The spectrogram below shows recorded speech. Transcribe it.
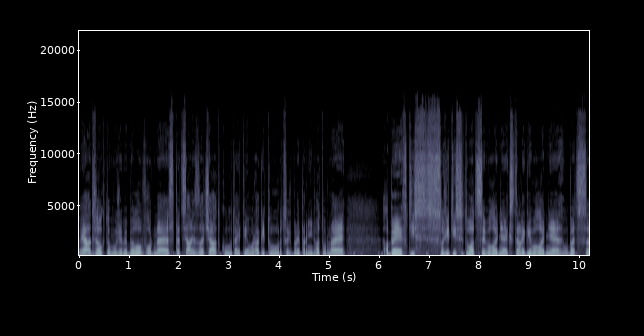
vyjádřil k tomu, že by bylo vhodné speciálně za začátku tady ty Eurohockey Tour, což byly první dva turnaje, aby v té složité situaci ohledně extraligy, ohledně vůbec eh,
